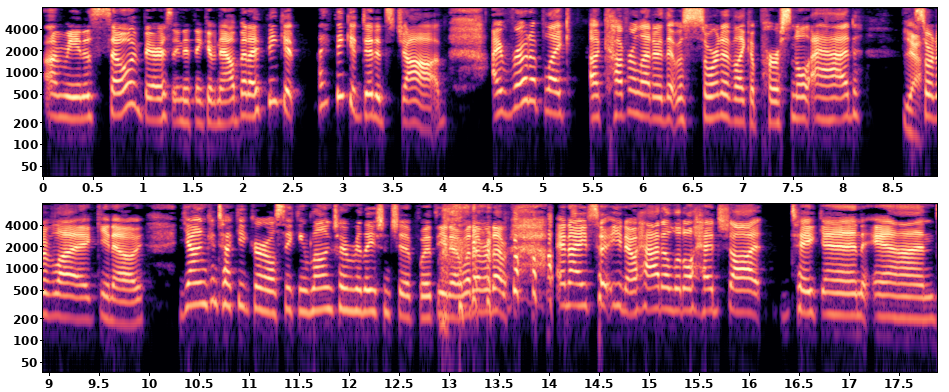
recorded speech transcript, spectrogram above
I mean, it's so embarrassing to think of now, but I think it, I think it did its job. I wrote up like a cover letter that was sort of like a personal ad. Yeah. Sort of like, you know, young Kentucky girl seeking long term relationship with, you know, whatever, whatever. and I took, you know, had a little headshot taken and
